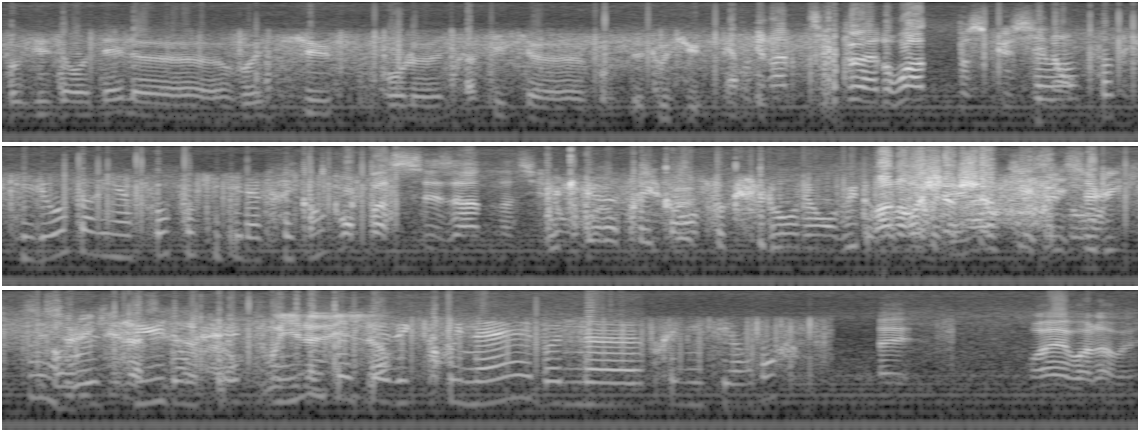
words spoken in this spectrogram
Fox Victor Hotel, euh, reçu pour le trafic euh, pour ce tout dessus. Merci. Un petit peu à droite parce que sinon Fox Kilo, Paris Info, pour quitter la fréquence. on passe Cézanne là. Sinon, Quittez la fréquence, Fox Kilo, on est en vue de On va le rechercher ah, un ok, petit c'est celui, qui- est là. Reçu, donc cette ligne, passez là avec Prunet. Bonne euh, après-midi, au revoir. Ouais, voilà, ouais.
